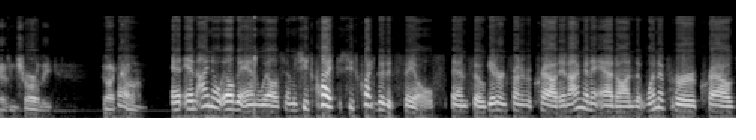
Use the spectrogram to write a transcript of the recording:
as in Charlie, dot com. And, and I know Elga Ann Welch. I mean, she's quite she's quite good at sales, and so get her in front of a crowd. And I'm going to add on that one of her crowds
